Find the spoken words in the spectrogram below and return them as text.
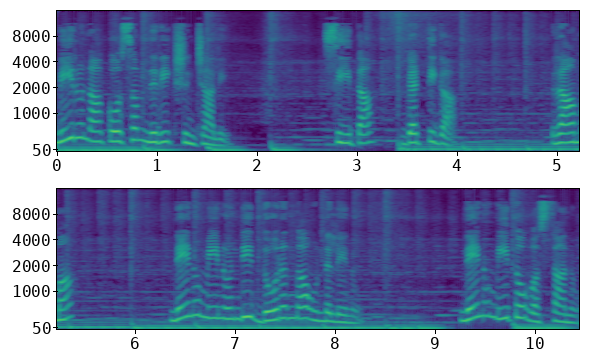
మీరు నా కోసం నిరీక్షించాలి. సీత గట్టిగా రామా నేను మీ నుండి దూరంగా ఉండలేను. నేను మీతో వస్తాను.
